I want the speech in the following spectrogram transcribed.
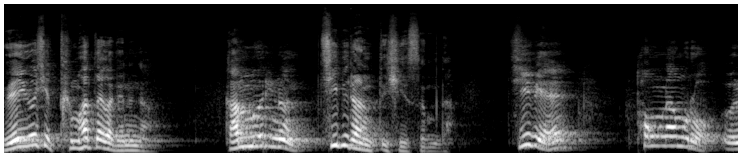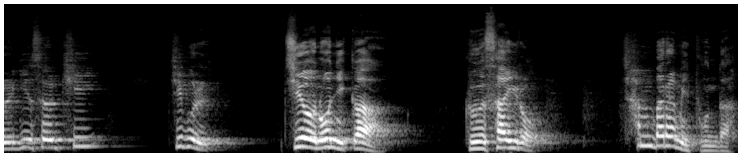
왜 이것이 틈하자가 되느냐? 간머리는 집이라는 뜻이 있습니다. 집에 통나무로 얼기설키 집을 지어 놓으니까 그 사이로 찬바람이 분다.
